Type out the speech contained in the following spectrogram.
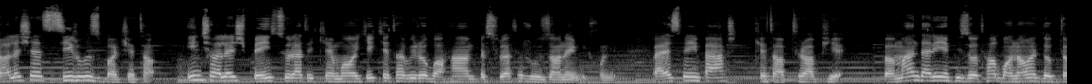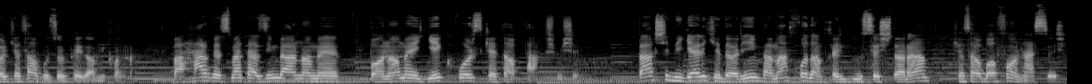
چالش سی روز با کتاب. این چالش به این صورتی که ما یک کتابی رو با هم به صورت روزانه می‌خونیم و اسم این بخش کتاب تراپیه. و من در این اپیزودها با نام دکتر کتاب حضور پیدا می‌کنم و هر قسمت از این برنامه با نام یک قرص کتاب پخش میشه. بخش دیگری که داریم و من خودم خیلی دوستش دارم کتاب آفون هستش.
